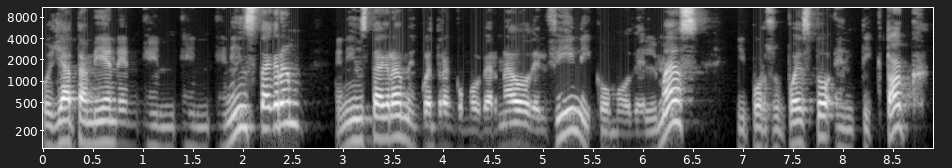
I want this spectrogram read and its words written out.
pues ya también en, en, Instagram. En Instagram me encuentran como Bernardo Delfín y como Del Más. Y por supuesto en TikTok.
